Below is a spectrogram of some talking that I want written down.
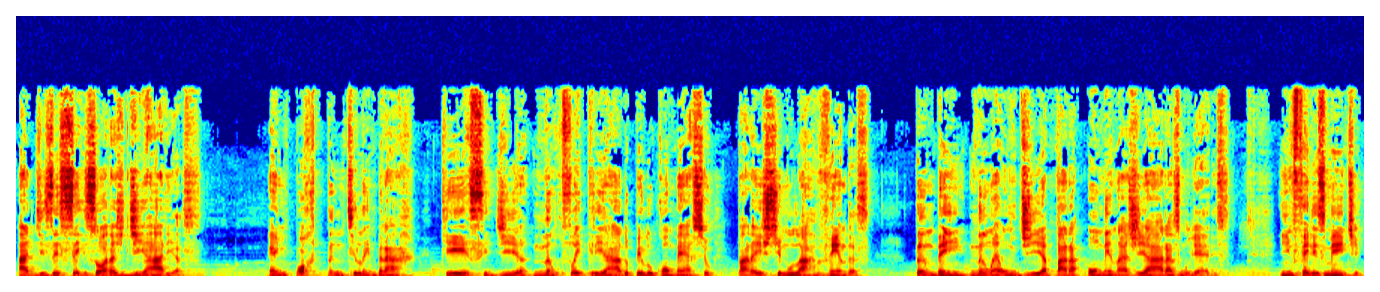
a 16 horas diárias. É importante lembrar que esse dia não foi criado pelo comércio para estimular vendas também não é um dia para homenagear as mulheres. Infelizmente,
